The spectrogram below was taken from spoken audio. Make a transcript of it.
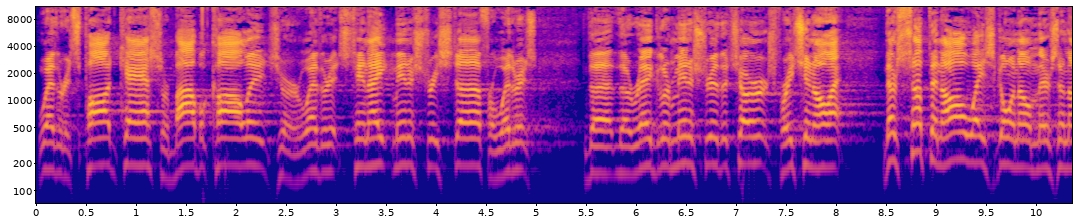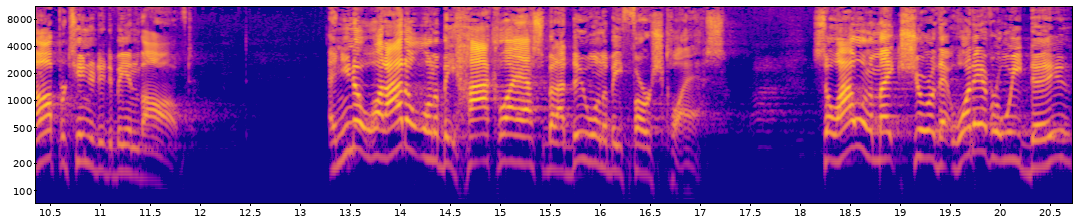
Whether it's podcasts or Bible college or whether it's 10-8 ministry stuff or whether it's the, the regular ministry of the church, preaching all that. There's something always going on. There's an opportunity to be involved. And you know what? I don't want to be high class, but I do want to be first class. So I want to make sure that whatever we do,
